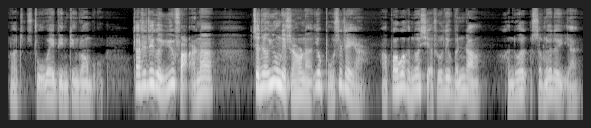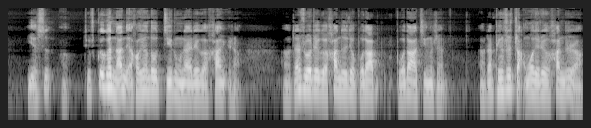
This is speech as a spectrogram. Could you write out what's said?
啊，主谓宾定状补。但是这个语法呢，真正用的时候呢，又不是这样啊。包括很多写出的文章，很多省略的语言也是啊，就是各个难点好像都集中在这个汉语上啊。咱说这个汉字叫博大博大精深啊，咱平时掌握的这个汉字啊，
